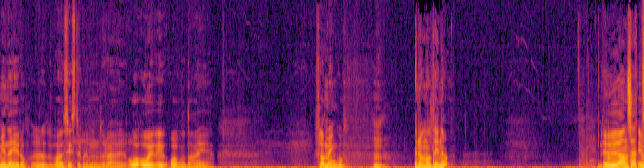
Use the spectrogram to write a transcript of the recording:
Mineiro, var jo siste klubben, tror jeg. Og, og, og, da i Flamengo. Hmm. Ronaldinho? Uansett. Jo,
